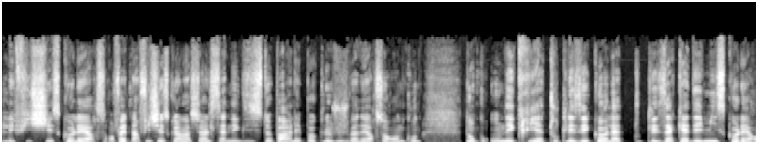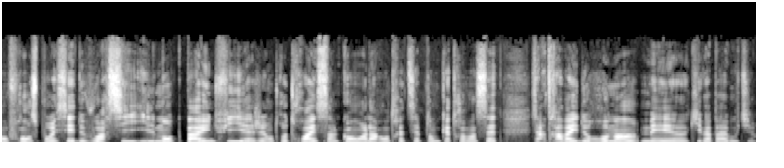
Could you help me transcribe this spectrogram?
Les fichiers scolaires, en fait un fichier scolaire national ça n'existe pas à l'époque, le juge va d'ailleurs s'en rendre compte. Donc on écrit à toutes les écoles, à toutes les académies scolaires en France pour essayer de voir s'il ne manque pas une fille âgée entre 3 et 5 ans à la rentrée de septembre 87. C'est un travail de Romain, mais qui ne va pas aboutir.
